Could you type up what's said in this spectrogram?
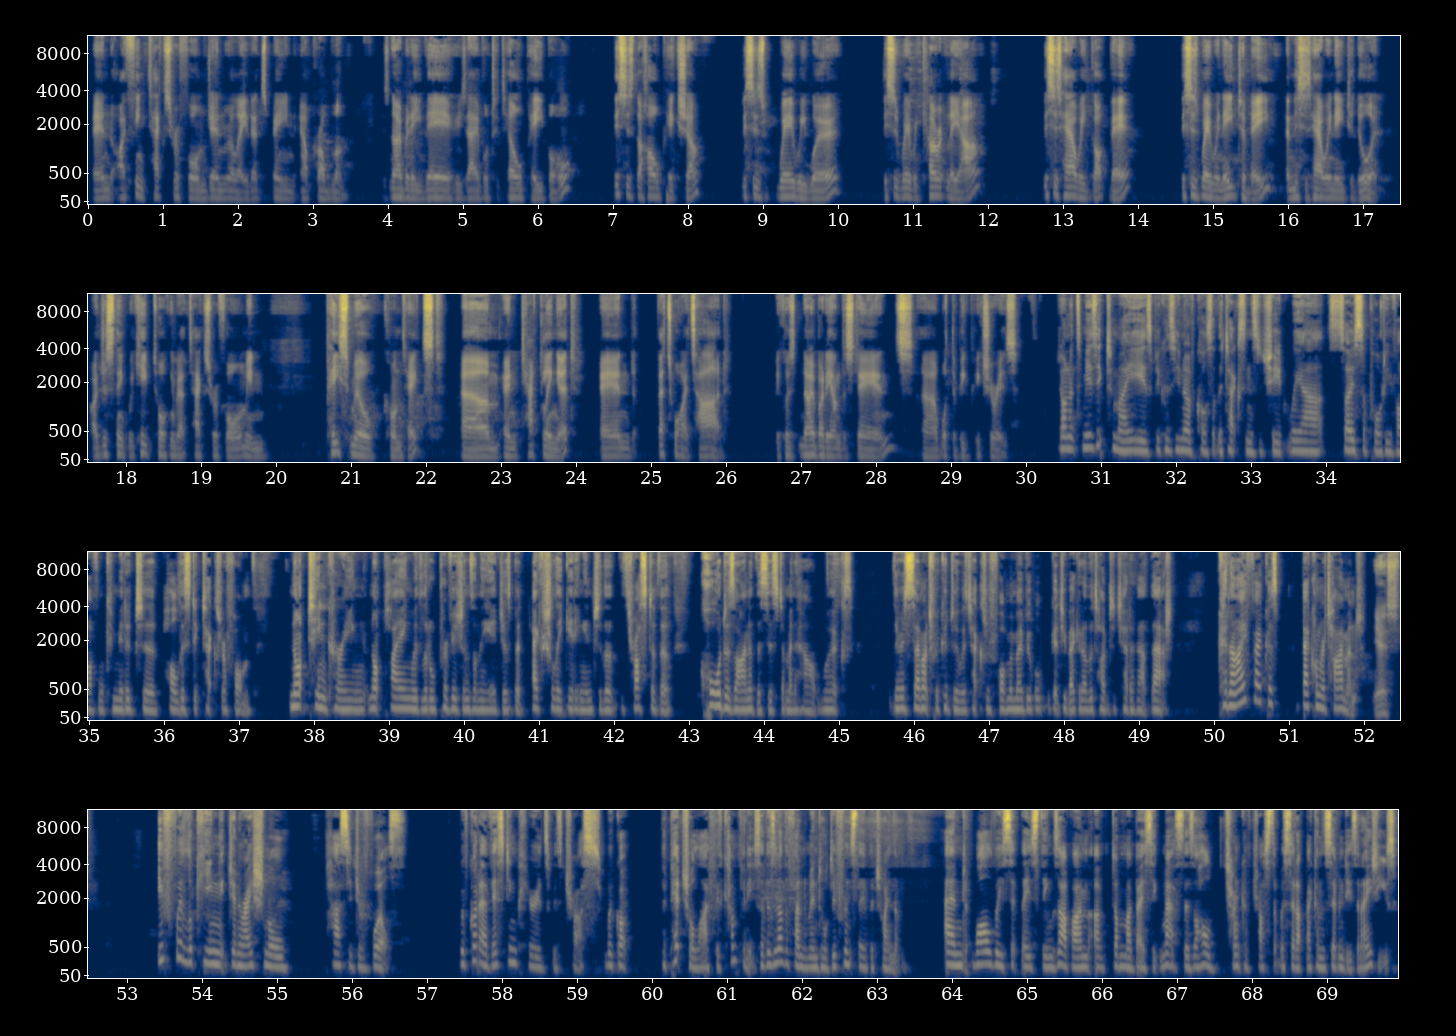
And I think tax reform generally, that's been our problem. There's nobody there who's able to tell people this is the whole picture. This is where we were. This is where we currently are. This is how we got there. This is where we need to be. And this is how we need to do it. I just think we keep talking about tax reform in piecemeal context um, and tackling it. And that's why it's hard because nobody understands uh, what the big picture is. John, it's music to my ears because, you know, of course, at the Tax Institute, we are so supportive of and committed to holistic tax reform, not tinkering, not playing with little provisions on the edges, but actually getting into the thrust of the core design of the system and how it works. There is so much we could do with tax reform, and maybe we'll get you back another time to chat about that. Can I focus back on retirement? Yes. If we're looking generational passage of wealth, we've got our vesting periods with trusts, we've got perpetual life with companies. So there's another fundamental difference there between them. And while we set these things up, i have done my basic maths. There's a whole chunk of trusts that were set up back in the 70s and 80s,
